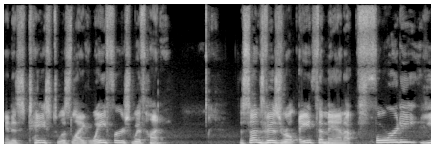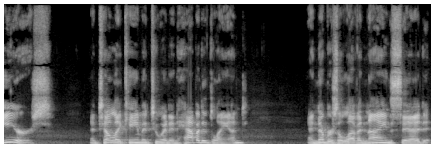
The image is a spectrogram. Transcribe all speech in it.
and its taste was like wafers with honey. The sons of Israel ate the manna 40 years until they came into an inhabited land and Numbers 11 9 said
